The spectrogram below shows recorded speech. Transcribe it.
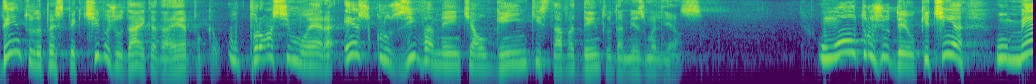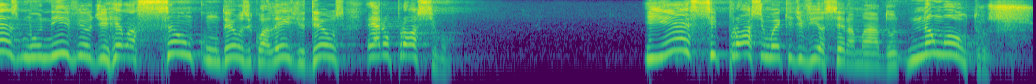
Dentro da perspectiva judaica da época, o próximo era exclusivamente alguém que estava dentro da mesma aliança. Um outro judeu que tinha o mesmo nível de relação com Deus e com a lei de Deus era o próximo. E esse próximo é que devia ser amado, não outros.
